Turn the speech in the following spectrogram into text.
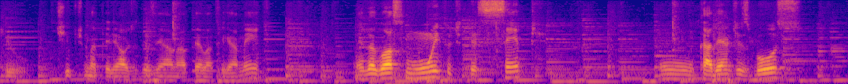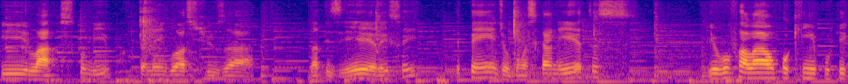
que o tipo de material de desenhar na tela antigamente. ainda gosto muito de ter sempre um caderno de esboço e lápis comigo. Também gosto de usar lapiseira, isso aí depende, algumas canetas. E eu vou falar um pouquinho por que,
